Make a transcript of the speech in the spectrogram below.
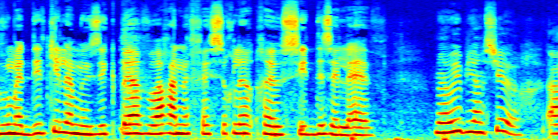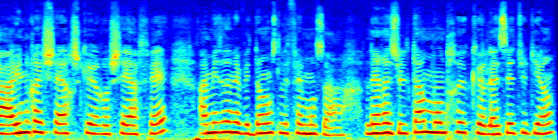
Vous me dites que la musique peut avoir un effet sur la réussite des élèves. Mais oui, bien sûr. une recherche que Rocher a fait a mis en évidence l'effet Mozart. Les résultats montrent que les étudiants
